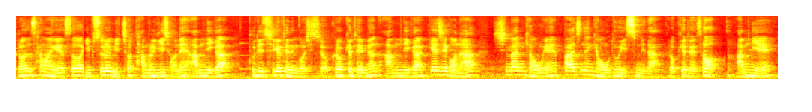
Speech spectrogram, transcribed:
그런 상황에서 입술을 미처 다물기 전에 앞니가 부딪히게 되는 것이죠. 그렇게 되면 앞니가 깨지거나 심한 경우에 빠지는 경우도 있습니다. 그렇게 돼서 앞니에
